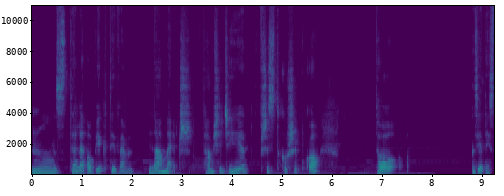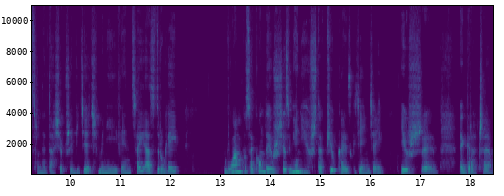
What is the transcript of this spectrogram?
mm, z teleobiektywem na mecz, tam się dzieje wszystko szybko, to z jednej strony da się przewidzieć mniej więcej, a z drugiej w ułamku sekundy już się zmieni, już ta piłka jest gdzie indziej. Już y, gracze,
